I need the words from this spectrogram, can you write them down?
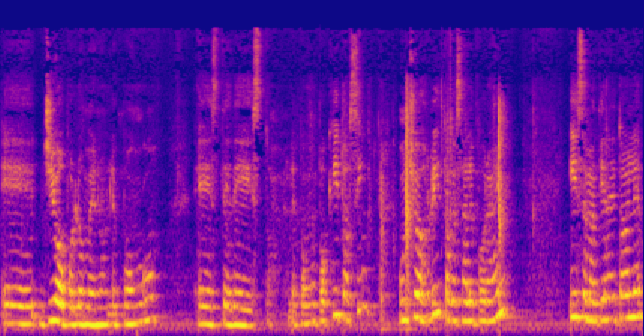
eh, yo por lo menos le pongo este, de esto. Le pongo un poquito así, un chorrito que sale por ahí. Y se mantiene el toile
